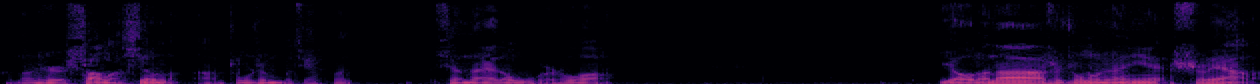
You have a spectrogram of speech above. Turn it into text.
可能是伤了心了啊，终身不结婚，现在也都五十多了，有的呢是种种原因失恋了，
